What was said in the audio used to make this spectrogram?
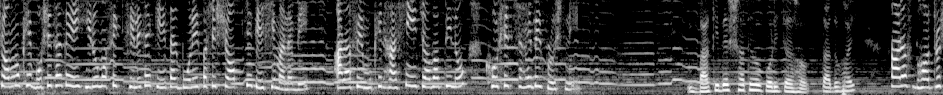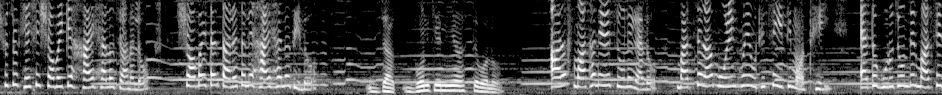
সম্মুখে বসে থাকা এই হিরো মাফিক ছেলেটাকে তার বোনের পাশে সবচেয়ে বেশি মানাবে। আরাফের মুখের হাসি জবাব দিল খোরশেদ সাহেবের প্রশ্নে। বাকিদের সাথেও পরিচয় হোক। দাদু ভাই? আরাফ ভদ্রসূচক হেসে সবাইকে হাই হ্যালো জানালো। সবাই তার তালে তালে হাই হ্যালো দিল। যাক বোনকে নিয়ে আসতে বলো। আরাফ মাথা নেড়ে চলে গেল। বাচ্চারা বোরিং হয়ে উঠেছে ইতিমধ্যেই। এত গুরুজনদের মাঝে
